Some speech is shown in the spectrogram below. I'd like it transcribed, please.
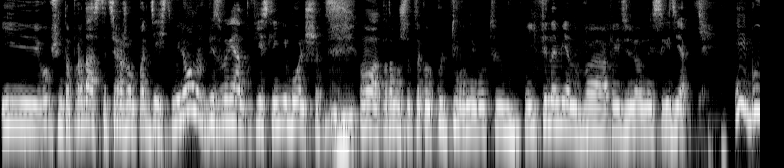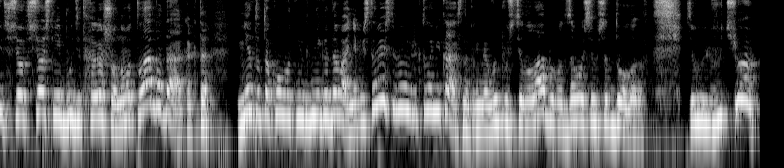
и, в общем-то, продастся тиражом под 10 миллионов без вариантов, если не больше. Мгм. Вот, потому что это такой культурный вот м, и феномен в определенной среде. И будет все, все с ней будет хорошо. Но вот Лаба, да, как-то нету такого вот нег- негодования. Представляешь, если бы Electronic Arts, например, выпустила Лабу вот за 80 долларов. Ты говоришь, вы чё?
